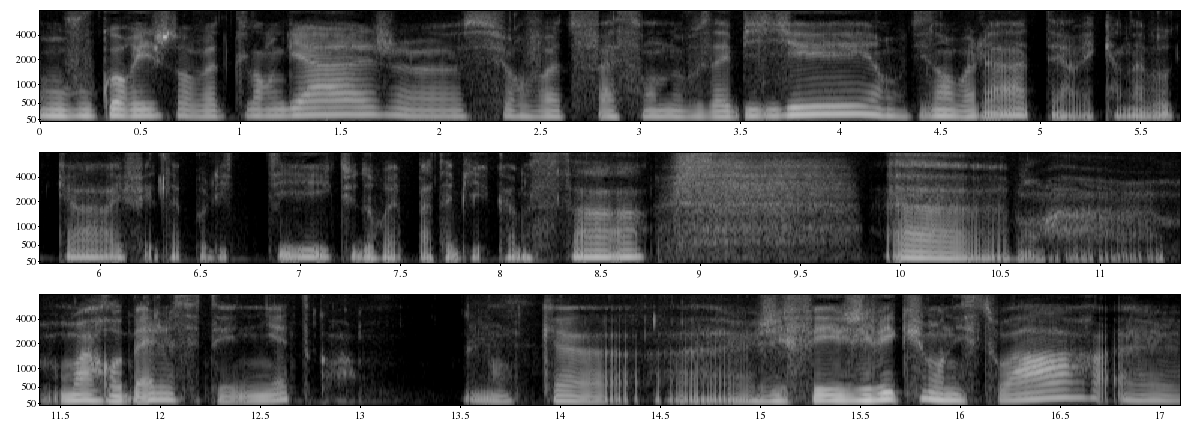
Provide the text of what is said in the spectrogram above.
on vous corrige sur votre langage, euh, sur votre façon de vous habiller, en vous disant voilà, t'es avec un avocat, il fait de la politique, tu devrais pas t'habiller comme ça. Bon, moi rebelle, c'était une niette quoi. Donc euh, j'ai fait, j'ai vécu mon histoire, euh,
